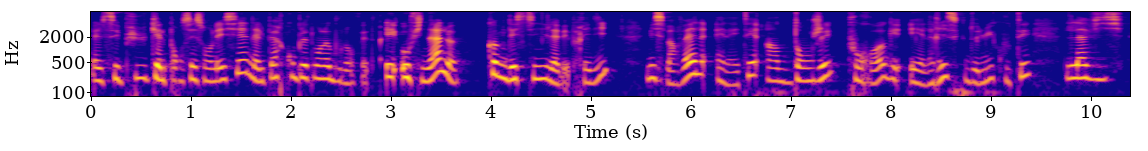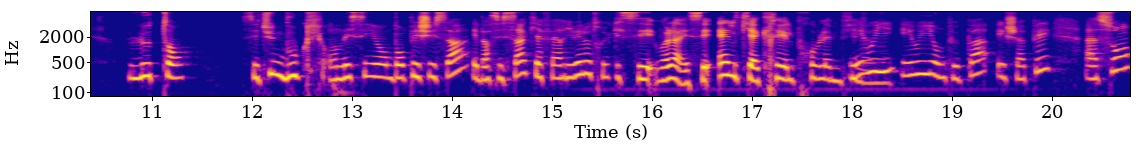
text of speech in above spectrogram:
elle sait plus quelles pensées sont les siennes, elle perd complètement la boule en fait. Et au final, comme Destiny l'avait prédit, Miss Marvel, elle a été un danger pour Rogue et elle risque de lui coûter la vie. Le temps, c'est une boucle. En essayant d'empêcher ça, et ben c'est ça qui a fait arriver le truc. Et c'est voilà, et c'est elle qui a créé le problème Et finalement. oui, et oui, on ne peut pas échapper à son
